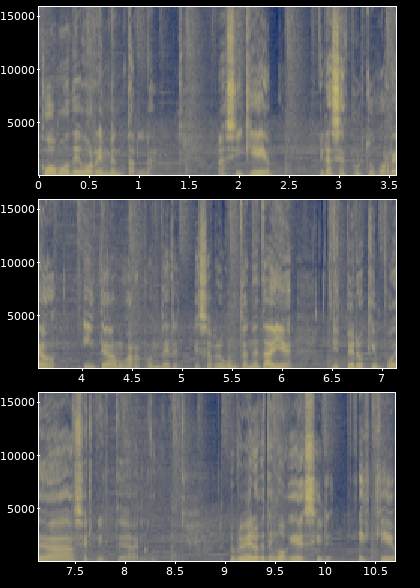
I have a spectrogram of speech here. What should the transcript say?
¿cómo debo reinventarla? Así que gracias por tu correo y te vamos a responder esa pregunta en detalle y espero que pueda servirte de algo. Lo primero que tengo que decir es que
